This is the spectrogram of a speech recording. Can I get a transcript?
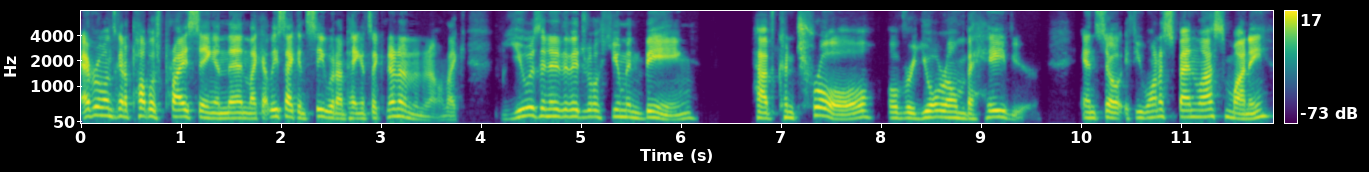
everyone's going to publish pricing and then like at least i can see what i'm paying. It's like no no no no. Like you as an individual human being have control over your own behavior. And so if you want to spend less money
